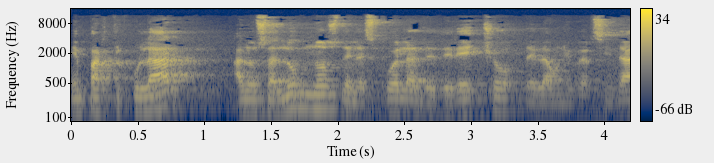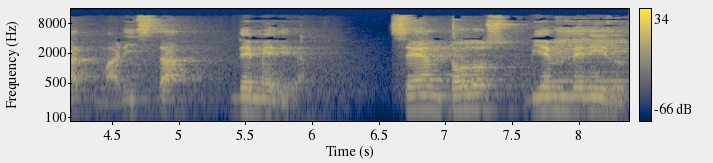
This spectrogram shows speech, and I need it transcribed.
en particular a los alumnos de la Escuela de Derecho de la Universidad Marista de Mérida. Sean todos bienvenidos.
